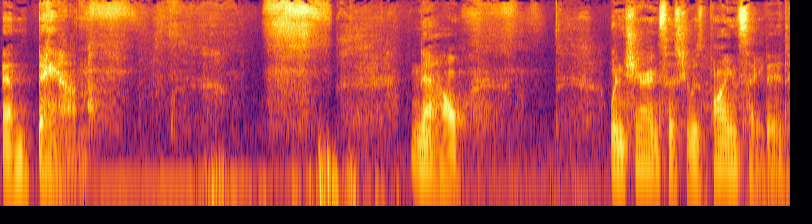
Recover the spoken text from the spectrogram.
and bam. Now, when Sharon says she was blindsided,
